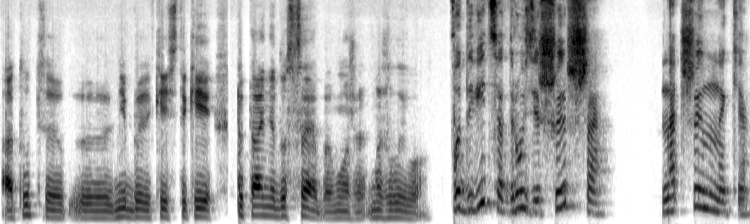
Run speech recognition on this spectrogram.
а тут е, е, ніби якісь такі питання до себе, може, можливо. Подивіться, друзі, ширше на чинники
